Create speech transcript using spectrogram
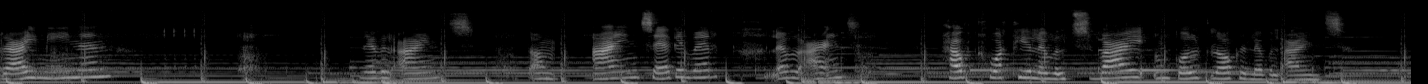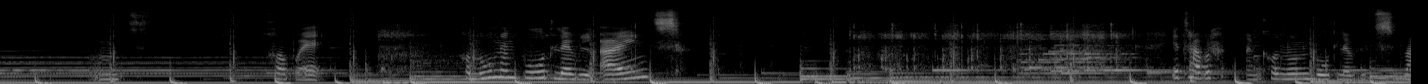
drei Minen Level 1, dann ein Sägewerk Level 1, Hauptquartier Level 2 und Goldlager Level 1. Und ich habe Kanonenboot Level 1. Jetzt habe ich ein Kanonenboot Level 2,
